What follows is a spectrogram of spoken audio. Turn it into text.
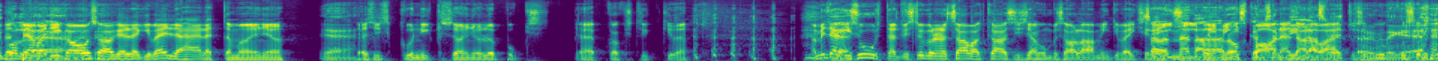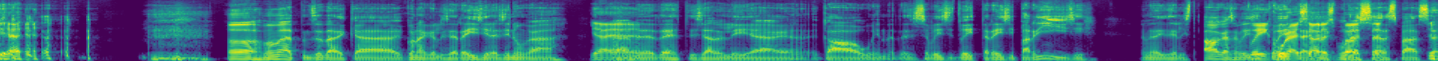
Nad peavad jah, iga osa tea. kellegi välja hääletama onju yeah. ja siis kuniks on ju lõpuks jääb kaks tükki või? aga midagi Jaa. suurt nad vist, võib-olla nad saavad ka siis jah, umbes a la mingi väikse Saavad reisi või mingi spa nädalavahetuse puhkuse oh, ma mäletan seda ikka, kunagi oli see Reisile sinuga ja, ja, äh, mida tehti, seal oli äh, ka auhinnad ja siis sa võisid võita reisi Pariisi või midagi sellist, aga sa võisid Või Kuressaare spaasse.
